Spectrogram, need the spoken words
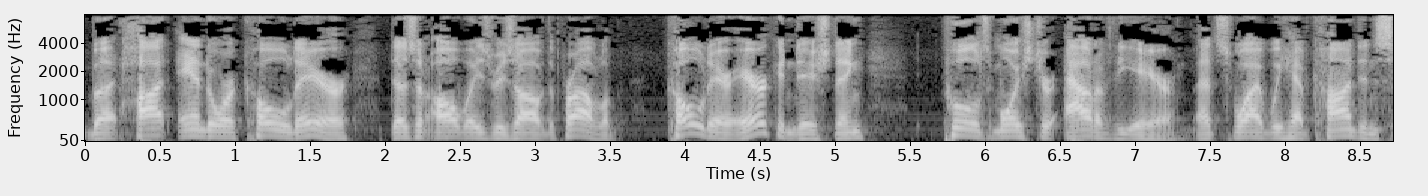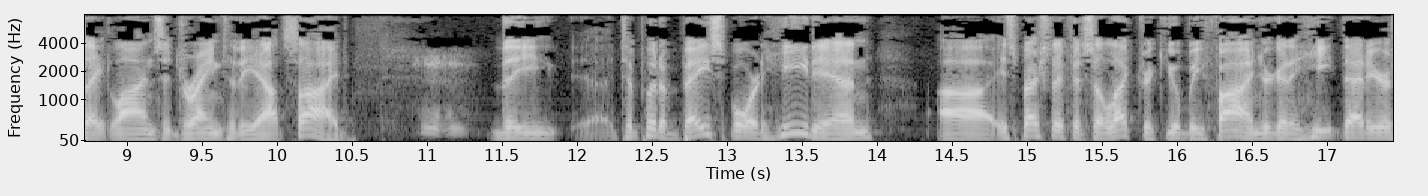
but hot and or cold air doesn't always resolve the problem. Cold air, air conditioning, pulls moisture out of the air. That's why we have condensate lines that drain to the outside. Mm-hmm. The uh, to put a baseboard heat in, uh, especially if it's electric, you'll be fine. You're going to heat that air,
